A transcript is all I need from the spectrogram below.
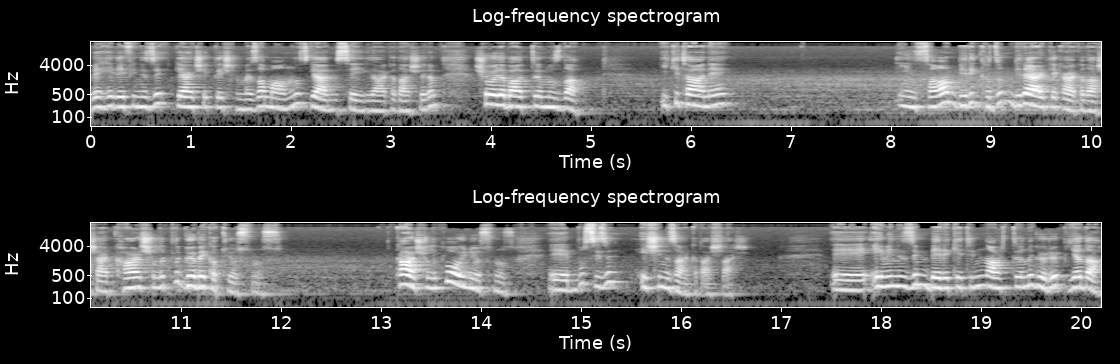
ve hedefinizi gerçekleştirme zamanınız gelmiş sevgili arkadaşlarım. Şöyle baktığımızda iki tane insan, biri kadın, biri erkek arkadaşlar. Karşılıklı göbek atıyorsunuz. Karşılıklı oynuyorsunuz. E, bu sizin eşiniz arkadaşlar. E, evinizin bereketinin arttığını görüp ya da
